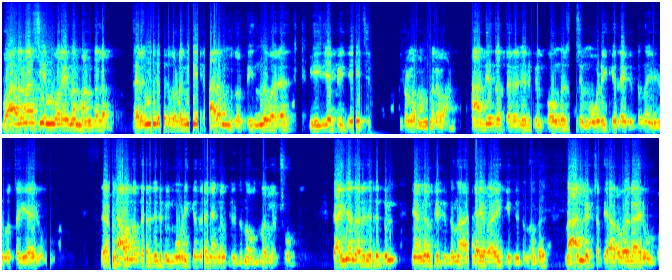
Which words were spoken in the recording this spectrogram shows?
വാരണാസി എന്ന് പറയുന്ന മണ്ഡലം തെരഞ്ഞെടുപ്പ് തുടങ്ങിയ കാലം മുതൽ ഇന്ന് വരെ ബി ജെ പി ജയിച്ചിട്ടുള്ള മണ്ഡലമാണ്. ആദ്യത്തെ തെരഞ്ഞെടുപ്പിൽ കോൺഗ്രസ് മോഡിക്കെതിരെ കിട്ടുന്ന എഴുപത്തി അയ്യായിരം വോട്ട് രണ്ടാമത്തെ തെരഞ്ഞെടുപ്പിൽ മോഡിക്കെതിരെ ഞങ്ങൾക്ക് കിട്ടുന്ന ഒന്നര ലക്ഷം വോട്ട്. കഴിഞ്ഞ തെരഞ്ഞെടുപ്പിൽ ഞങ്ങൾക്ക് കിട്ടുന്ന അജയ് റായിക്ക് കിട്ടുന്നത് നാല് ലക്ഷത്തി അറുപതിനായിരം വോട്ട്.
